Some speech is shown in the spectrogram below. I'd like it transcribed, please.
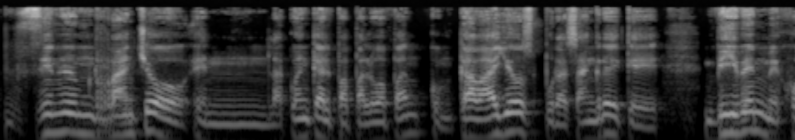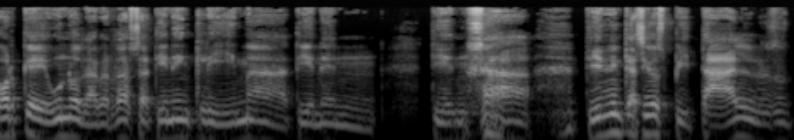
pues, tienen un rancho en la cuenca del Papaloapan con caballos, pura sangre, que viven mejor que uno, la verdad. O sea, tienen clima, tienen, tienen, o sea, tienen casi hospital.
